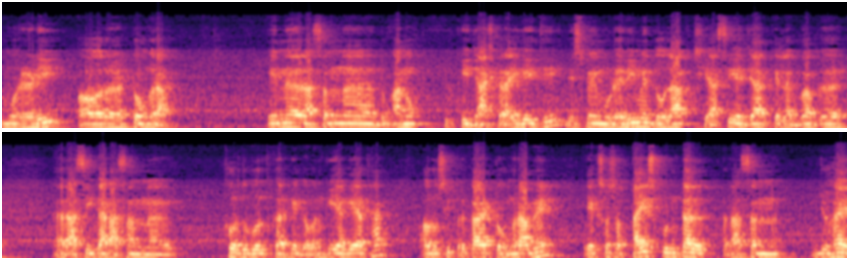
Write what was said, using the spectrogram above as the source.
मुरेड़ी और टोंगरा, इन राशन दुकानों की जाँच कराई गई थी, जिसमें मुडेरी में दो लाख छियासी हज़ार के लगभग राशि का राशन, खुर्द बुर्द करके गबन किया गया था। और उसी प्रकार टोंगरा में 127 कुंटल राशन जो है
